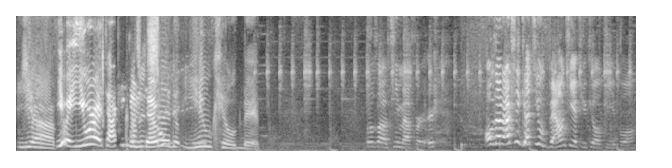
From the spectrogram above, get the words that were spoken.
Yeah, You, wait, you were attacking him because it too? said you killed me. It was a team effort. Oh, that actually gets you a bounty if you kill people.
